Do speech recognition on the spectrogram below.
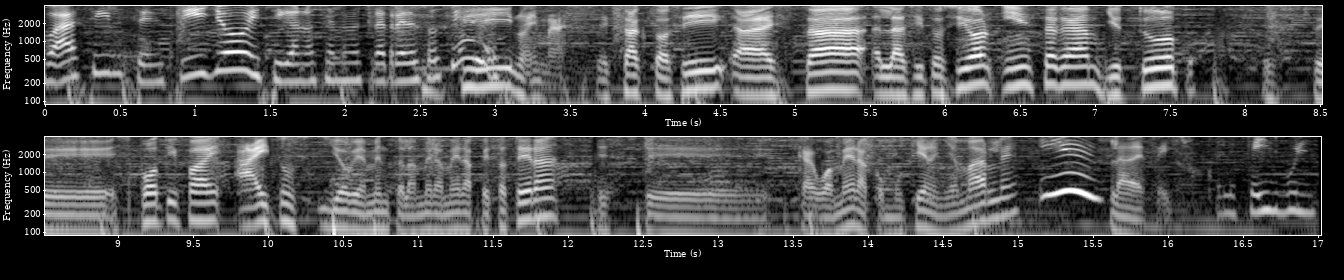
Fácil, sencillo y síganos en nuestras redes sociales. Sí, no hay más. Exacto, así está la situación. Instagram, YouTube, este, Spotify, iTunes y obviamente la mera mera petatera, este, caguamera como quieran llamarle, la de Facebook. El Facebook.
